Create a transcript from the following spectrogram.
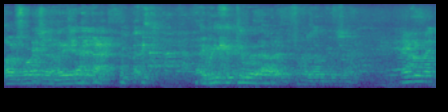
Unfortunately, yeah. Hey, we could do without it, as far as I'm concerned. Maybe, but-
